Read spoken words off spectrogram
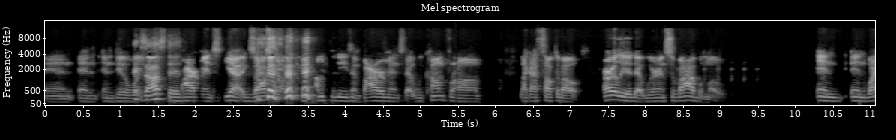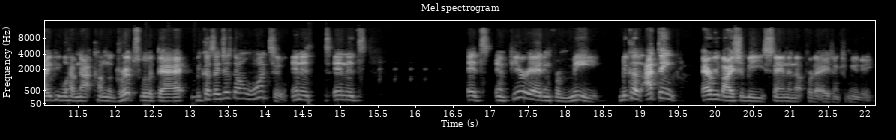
and and and deal with exhausted environments. Yeah, exhausted. come to these environments that we come from, like I talked about earlier, that we're in survival mode, and and white people have not come to grips with that because they just don't want to, and it's and it's it's infuriating for me because I think everybody should be standing up for the Asian community.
